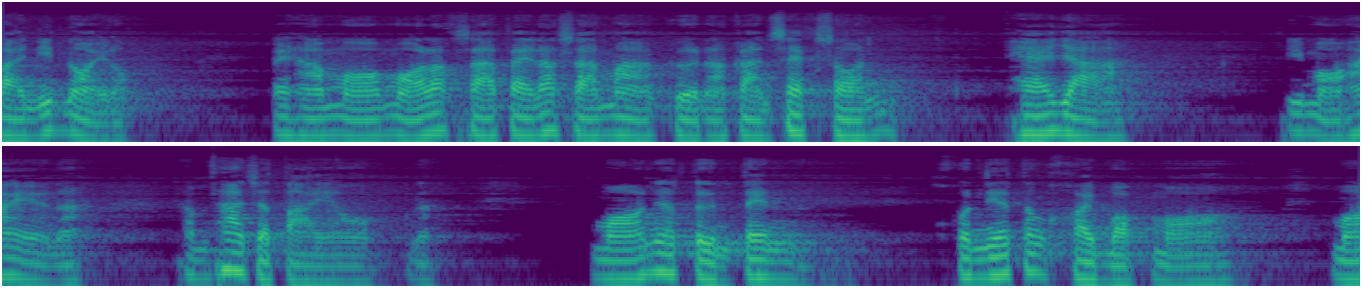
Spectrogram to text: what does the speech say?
บายนิดหน่อยหรอก ไปหาหมอหมอรักษาไปรักษามาเกิดอาการแทรกซ้อน แพ้ยาที่หมอให้อะนะทำท่าจะตายเอานะหมอเนี่ยตื่นเต้น คนนี้ต้องคอยบอกหมอ หมอ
